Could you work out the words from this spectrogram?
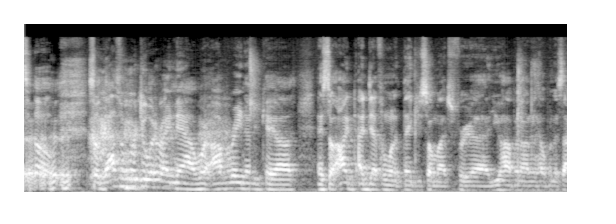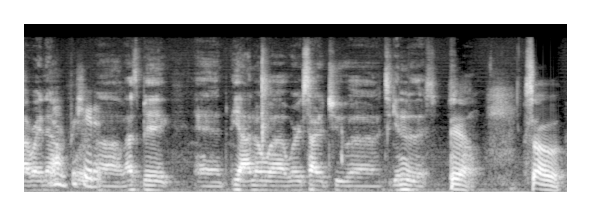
So so that's what we're doing right now. We're operating under chaos. And so I, I definitely want to thank you so much for uh, you hopping on and helping us out right now. Yeah, appreciate it. Um, that's big. And yeah, I know uh, we're excited to uh, to get into this. Yeah. So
